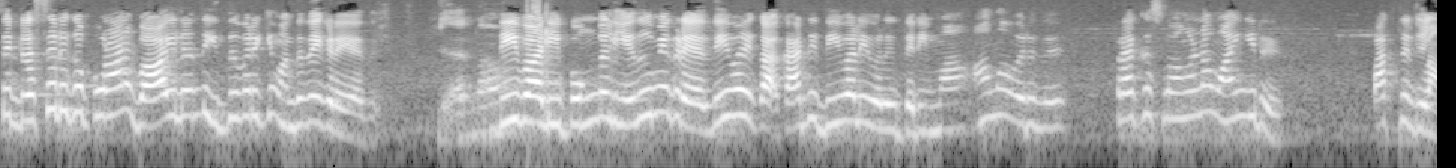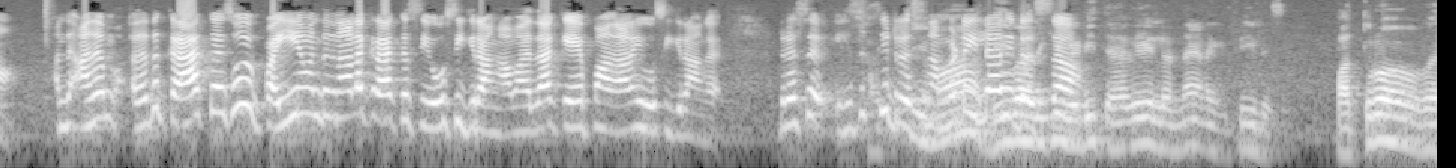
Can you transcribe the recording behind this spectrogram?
சரி ட்ரெஸ் எடுக்க போனாலும் வாயில இருந்து இது வரைக்கும் வந்ததே கிடையாது. தீபாவளி பொங்கல் எதுவுமே கிடையாது. தீபாவளி கார்த்தி தீபாவளி வருது தெரியுமா? ஆமா வருது. கிராக்கர்ஸ் வாங்கினா வாங்கிரு. பார்த்துக்கலாம். அந்த அதாவது கிராக்கர்ஸும் பையன் வந்ததுனால கிராக்கர்ஸ் யோசிக்கிறாங்க. அவன் ஏதாவது கேட்பான் அதனால யோசிக்கிறாங்க. ட்ரெஸ் எதுக்கு ட்ரெஸ் நம்மகிட்ட இல்லாத ட்ரெஸ்ஸா வெடி தேவையில்லைன்னா எனக்கு ஃபீல் பத்து ரூபா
